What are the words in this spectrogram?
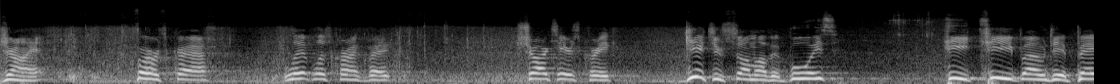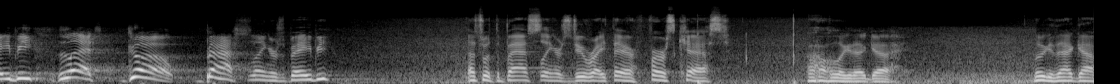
Giant. First cast. Lipless crankbait. Chartiers Creek. Get you some of it, boys. He T-boned it, baby. Let's go. Bass slingers, baby. That's what the bass slingers do right there. First cast. Oh, look at that guy. Look at that guy.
